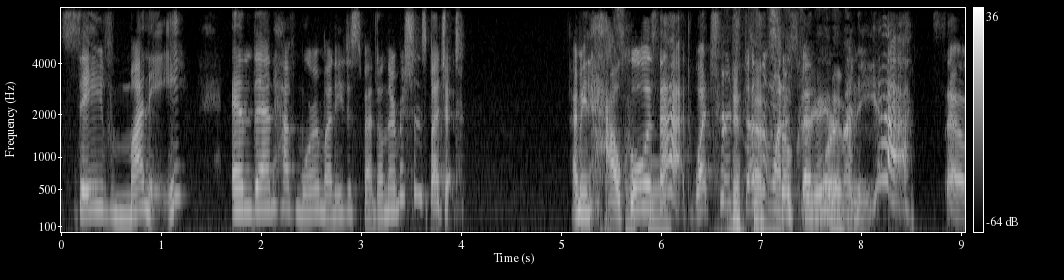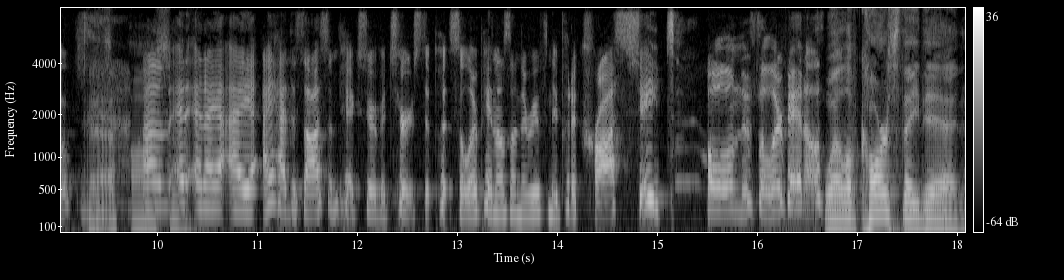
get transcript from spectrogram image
save money, and then have more money to spend on their missions budget. I mean, how so cool, is that? What church doesn't want so to spend more money? Yeah. So, Awesome. um, and, and I, I, I had this awesome picture of a church that put solar panels on the roof and they put a cross shaped hole in the solar panels. well, of course they did.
